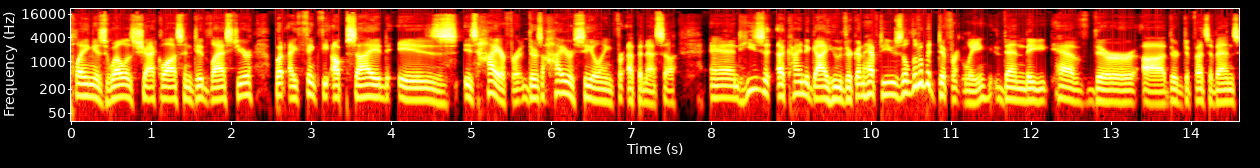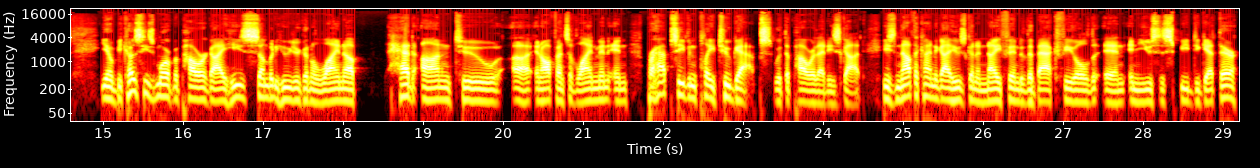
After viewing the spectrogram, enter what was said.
playing as well as Shaq Lawson did last year, but I think the upside is is higher for there's a higher ceiling for Epenesa, and he's a kind of guy who they're going to have to use a little bit differently than they have their uh, their defensive ends. You know, because he's more of a power guy, he's somebody who you're going to line up head on to uh, an offensive lineman and perhaps even play two gaps with the power that he's got. He's not the kind of guy who's going to knife into the backfield and and use his speed to get there.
